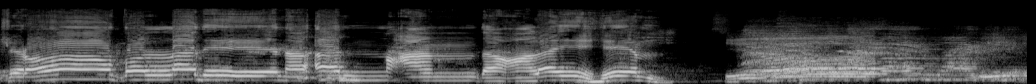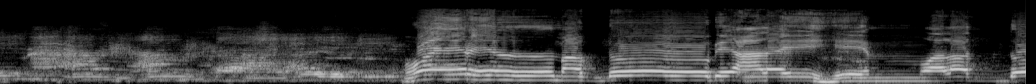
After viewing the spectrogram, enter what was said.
صراط الذين أنعمت عليهم صراط غير المغضوب عليهم ولا الضالين.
